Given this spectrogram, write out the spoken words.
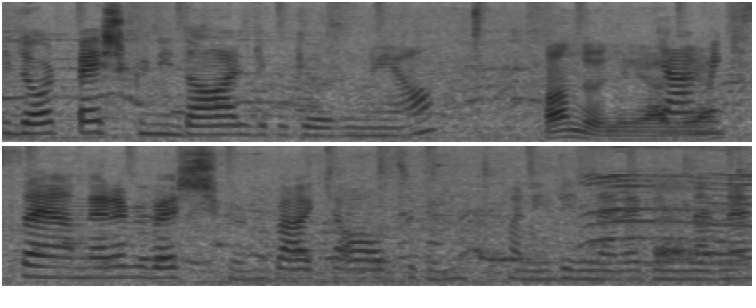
Bir 4-5 gün ideal gibi görünüyor. Bana da öyle geldi ya. Gelmek isteyenlere bir 5 gün, belki 6 gün hani dinlene dinlene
